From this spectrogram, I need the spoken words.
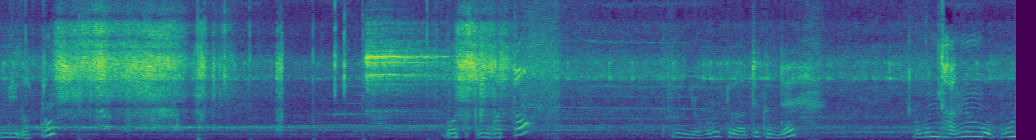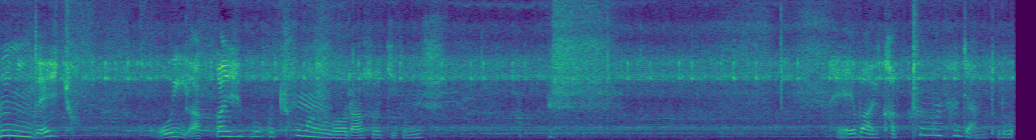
우리가 또? 어, 또? 그럼 열어둬야 돼, 근데? 어, 문 닫는 거 모르는데 저- 거의 아까 해보고 처음 한 거라서 지금. 제발 갑툭만 하지 않도록.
